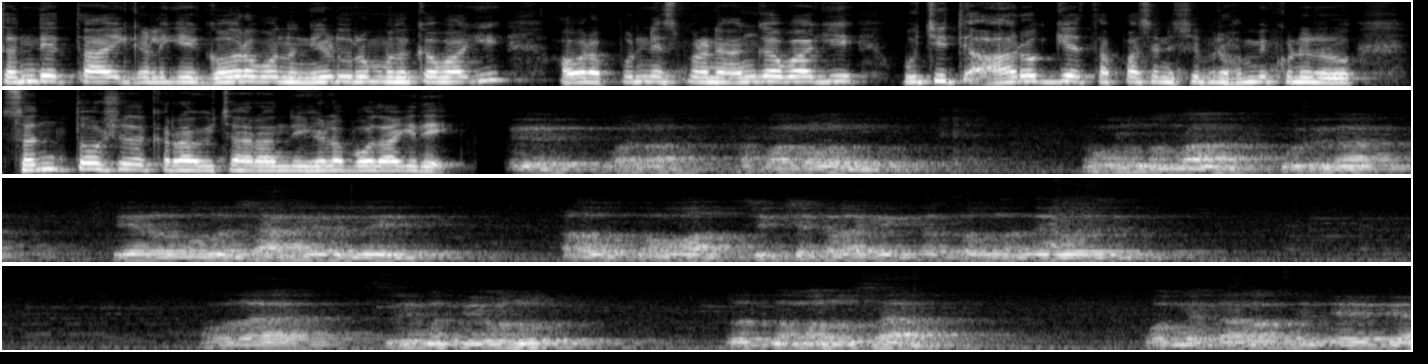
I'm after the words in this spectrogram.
ತಂದೆ ತಾಯಿಗಳಿಗೆ ಗೌರವವನ್ನು ನೀಡುವ ಮೂಲಕವಾಗಿ ಅವರ ಪುಣ್ಯಸ್ಮರಣೆ ಅಂಗವಾಗಿ ಉಚಿತ ಆರೋಗ್ಯ ತಪಾಸಣೆ ಶಿಬಿರ ಹಮ್ಮಿಕೊಂಡಿರುವ ಸಂತೋಷಕರ ವಿಚಾರ ಎಂದು ಹೇಳಬಹುದಾಗಿದೆ. ನಮ್ಮ ಊರಿನ ಎರಡು ಮೂರು ಶಾಲೆಗಳಲ್ಲಿ ಉತ್ತಮ ಶಿಕ್ಷಕರಾಗಿ ಕೆಲಸವನ್ನು ನಿರ್ವಹಿಸಿದರು. ಅವರ ಶ್ರೀಮತಿಯವರು ರತ್ನಮ್ಮರು ಸಹ ಒಮ್ಮೆ ತಾಲೂಕು ಪಂಚಾಯತಿಯ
